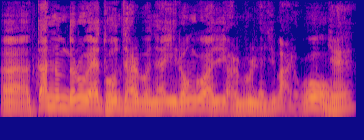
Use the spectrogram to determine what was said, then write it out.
어, 딴 놈들은 왜 돈 잘 버냐 이런 거 가지고 열불 내지 말고 예.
